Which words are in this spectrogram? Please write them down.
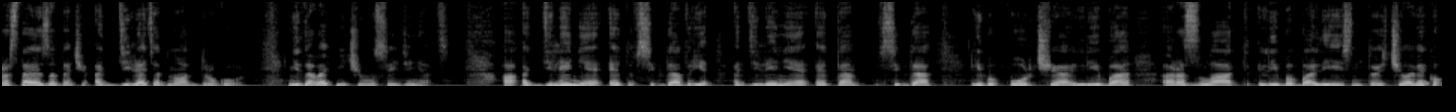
простая задача отделять одно от другого, не давать ничему соединяться. А отделение это всегда вред, отделение это всегда либо порча, либо разлад, либо болезнь. То есть человека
